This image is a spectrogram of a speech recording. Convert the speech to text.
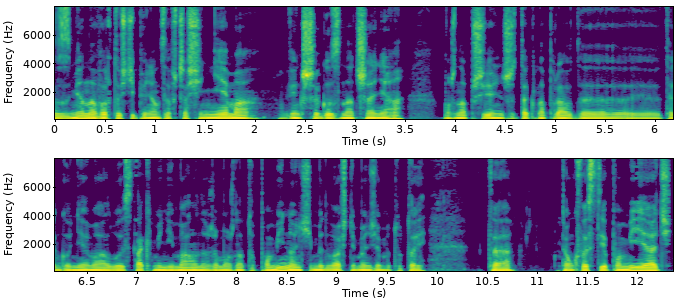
zmiana wartości pieniądza w czasie nie ma większego znaczenia. Można przyjąć, że tak naprawdę e, tego nie ma, albo jest tak minimalne, że można to pominąć, i my właśnie będziemy tutaj tę kwestię pomijać.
